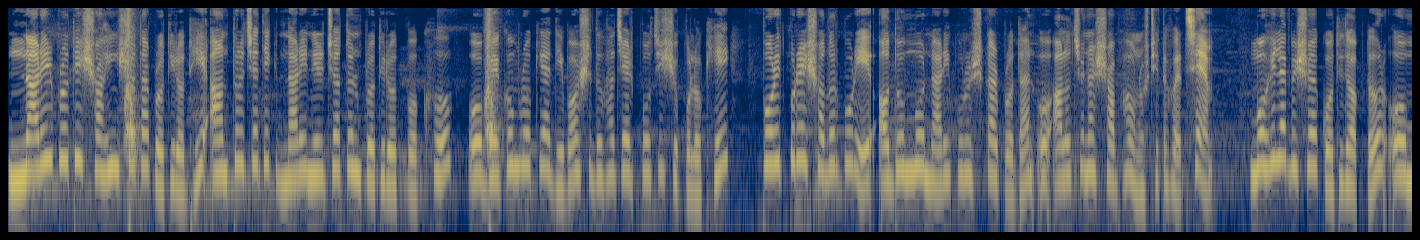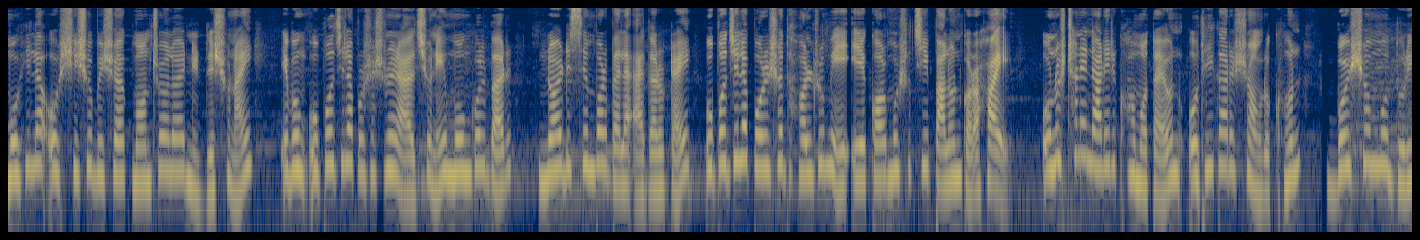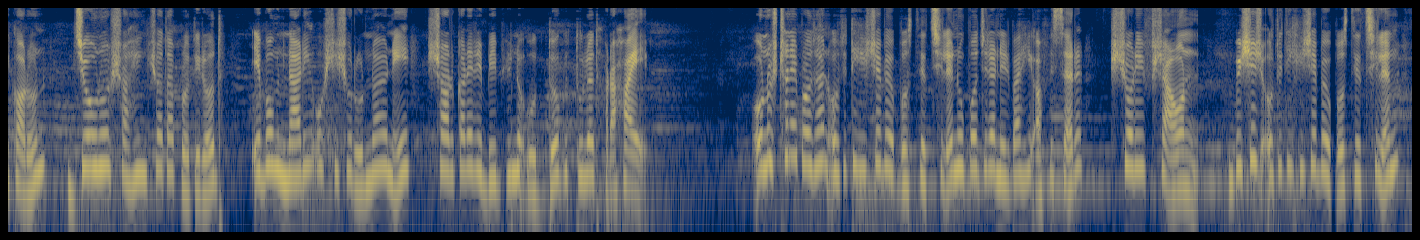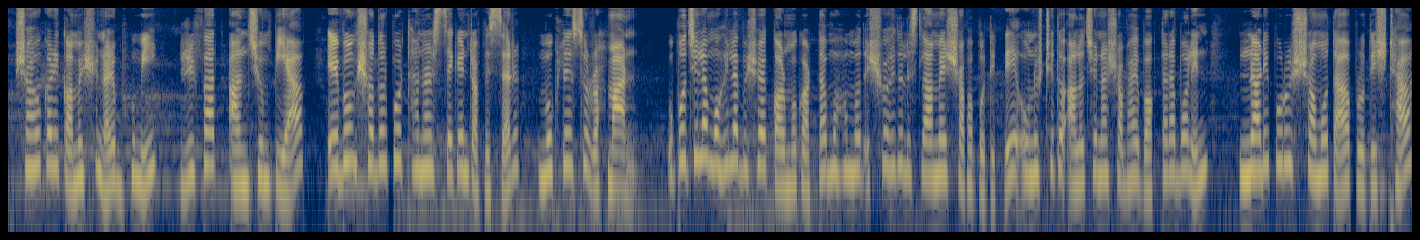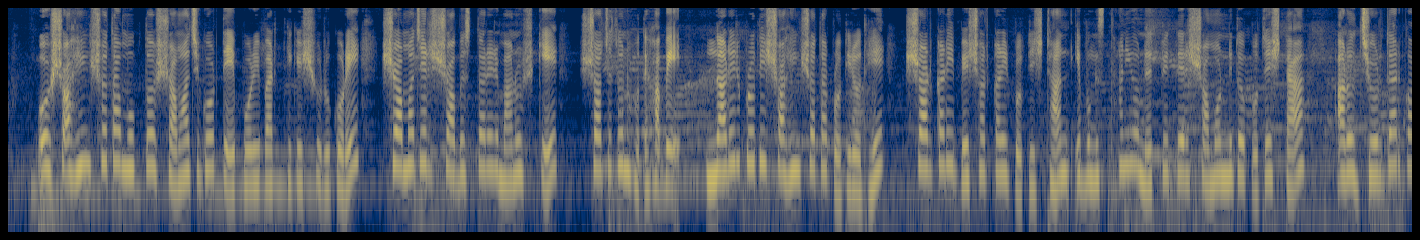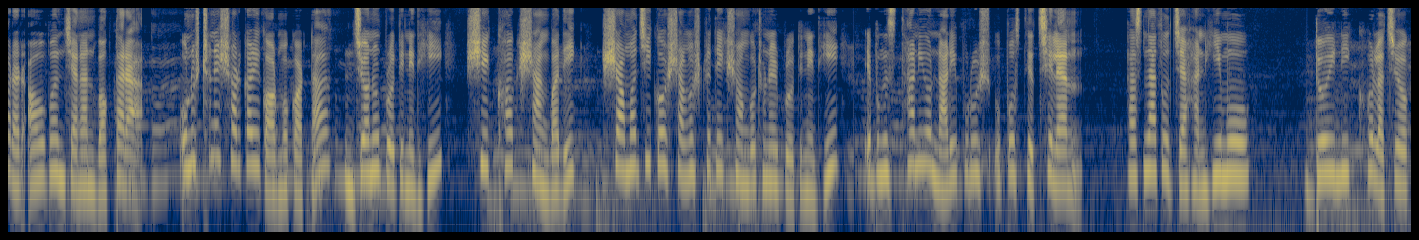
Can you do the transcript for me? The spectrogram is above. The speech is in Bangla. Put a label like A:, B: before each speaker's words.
A: নারীর প্রতি সহিংসতা প্রতিরোধে আন্তর্জাতিক নারী নির্যাতন প্রতিরোধ পক্ষ ও বেগম রোকেয়া দিবস দুহাজার পঁচিশ উপলক্ষে ফরিদপুরের সদরপুরে অদম্য নারী পুরস্কার প্রদান ও আলোচনা সভা অনুষ্ঠিত হয়েছে। মহিলা বিষয়ক অধিদপ্তর ও মহিলা ও শিশু বিষয়ক মন্ত্রণালয়ের নির্দেশনায় এবং উপজেলা প্রশাসনের আয়োজনে মঙ্গলবার নয় ডিসেম্বর বেলা এগারোটায় উপজেলা পরিষদ হলরুমে এ কর্মসূচি পালন করা হয়। অনুষ্ঠানে নারীর ক্ষমতায়ন, অধিকার সংরক্ষণ, বৈষম্য দূরীকরণ, যৌন সহিংসতা প্রতিরোধ এবং নারী ও শিশুর উন্নয়নে সরকারের বিভিন্ন উদ্যোগ তুলে ধরা হয়। অনুষ্ঠানে প্রধান অতিথি হিসেবে উপস্থিত ছিলেন উপজেলা নির্বাহী অফিসার শরীফ শাওন। বিশেষ অতিথি হিসেবে উপস্থিত ছিলেন সহকারী কমিশনার ভূমি রিফাত আঞ্জুম পিয়া এবং সদরপুর থানার সেকেন্ড অফিসার মুখলেসুর রহমান। উপজেলা মহিলা বিষয়ক কর্মকর্তা মোহাম্মদ শহীদুল ইসলামের সভাপতিত্বে অনুষ্ঠিত আলোচনা সভায় বক্তারা বলেন, নারী পুরুষ সমতা, প্রতিষ্ঠা ও সহিংসতা মুক্ত সমাজ গড়তে পরিবার থেকে শুরু করে সমাজের সব স্তরের মানুষকে সচেতন হতে হবে। নারীর প্রতি সহিংসতা প্রতিরোধে সরকারি, বেসরকারি প্রতিষ্ঠান এবং স্থানীয় নেতৃত্বের সমন্বিত প্রচেষ্টা আরও জোরদার করার আহ্বান জানান বক্তারা। অনুষ্ঠানে সরকারি কর্মকর্তা, জনপ্রতিনিধি, শিক্ষক, সাংবাদিক, সামাজিক ও সাংস্কৃতিক সংগঠনের প্রতিনিধি এবং স্থানীয় নারী পুরুষ উপস্থিত ছিলেন। হাসনাতুজ্জাহান হিমু, দৈনিক খোলা চোখ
